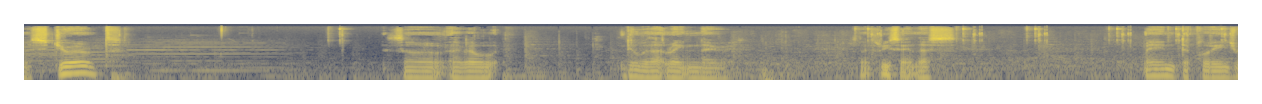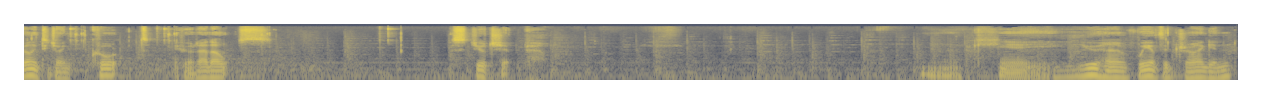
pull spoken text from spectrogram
my steward. So I will deal with that right now. So let's reset this. Men, diplo range, willing to join court if you're adults stewardship. Okay, you have Way of the Dragon.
